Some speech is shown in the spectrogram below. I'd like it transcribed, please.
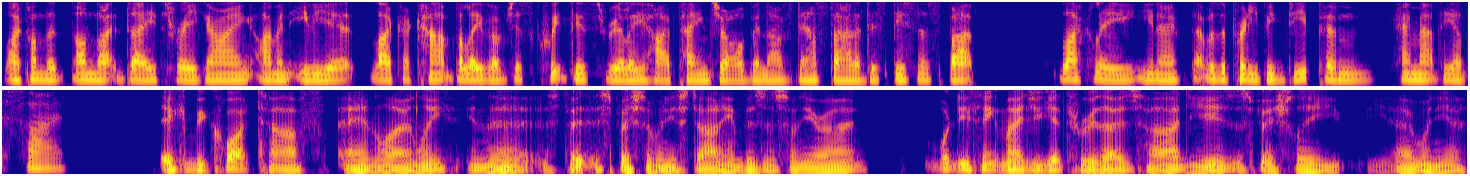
like on the on like day three, going, I'm an idiot. Like, I can't believe I've just quit this really high paying job and I've now started this business. But luckily, you know, that was a pretty big dip and came out the other side. It can be quite tough and lonely in the, especially when you're starting a business on your own. What do you think made you get through those hard years, especially you know when you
